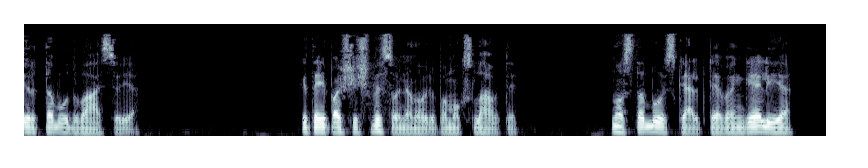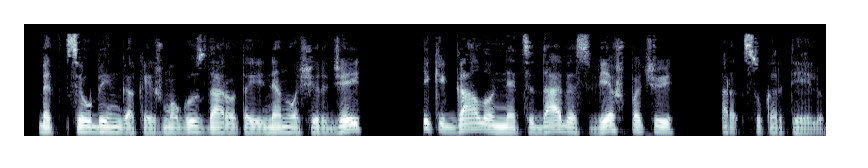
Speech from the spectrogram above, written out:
ir tavo dvasioje. Kitaip aš iš viso nenoriu pamokslauti. Nuostabu skelbti Evangeliją, bet siaubinga, kai žmogus daro tai nenuoširdžiai, iki galo neatsidavęs viešpačiui ar sukartėliu.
